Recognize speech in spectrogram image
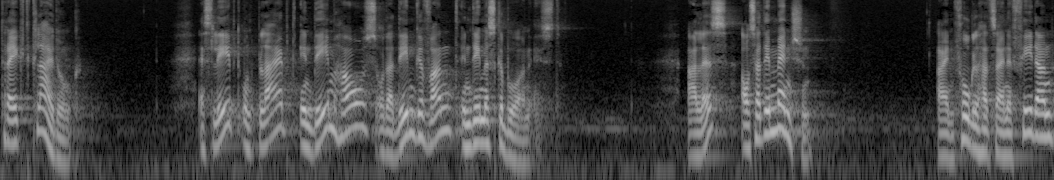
trägt Kleidung. Es lebt und bleibt in dem Haus oder dem Gewand, in dem es geboren ist. Alles außer dem Menschen. Ein Vogel hat seine Federn,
